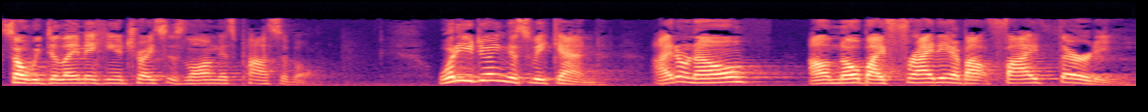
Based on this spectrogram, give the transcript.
So we delay making a choice as long as possible. What are you doing this weekend? I don't know. I'll know by Friday about 5:30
